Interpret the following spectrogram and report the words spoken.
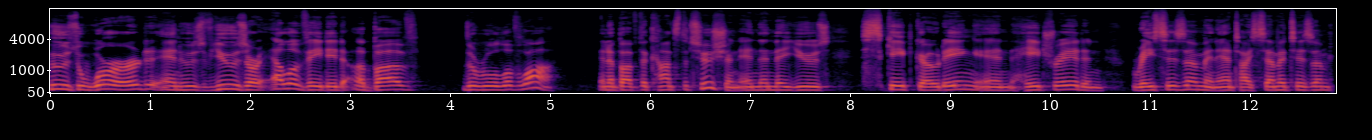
whose word and whose views are elevated above the rule of law and above the Constitution. And then they use scapegoating and hatred and racism and anti Semitism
